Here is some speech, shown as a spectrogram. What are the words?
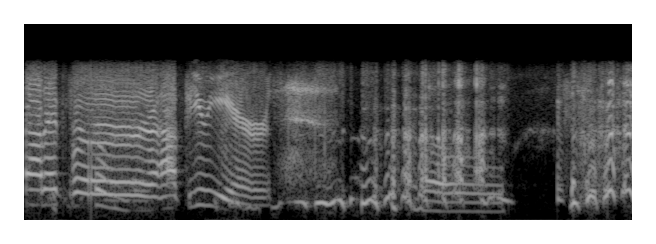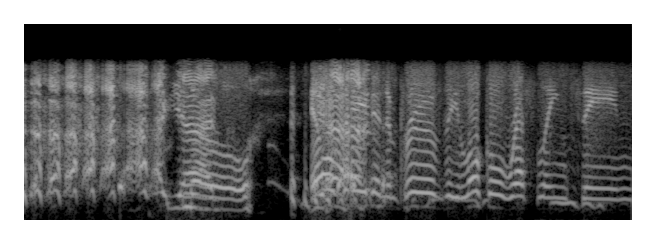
about it for a few years. No. yes. No. Elevate and improve the local wrestling scene,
